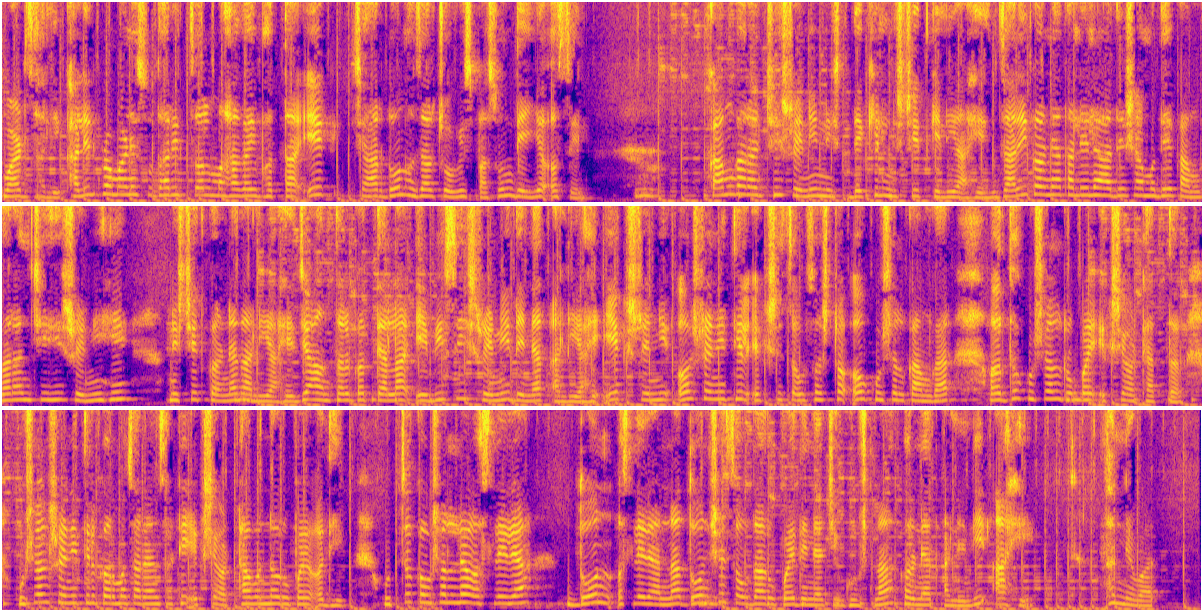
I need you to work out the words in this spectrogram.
वाढ झाली. खालीलप्रमाणे सुधारित चल महागाई भत्ता एक चार दोन हजार चोवीसपासून देय असेल. कामगारांची श्रेणी निश- देखील निश्चित केली आहे. जारी करण्यात आलेल्या आदेशामध्ये कामगारांची ही श्रेणी ही निश्चित करण्यात आली आहे ज्या अंतर्गत त्याला एबीसी श्रेणी देण्यात आली आहे. एक श्रेणी अ श्रेणीतील एकशे चौसष्ट अकुशल कामगार अर्धकुशल रुपये एकशे अठ्याहत्तर. कुशल श्रेणीतील कर्मचाऱ्यांसाठी एकशे अठ्ठावन्न रुपये अधिक. उच्च कौशल्य असलेल्या दोन असलेल्यांना दोनशे चौदा रुपये देण्याची घोषणा करण्यात आलेली आहे. धन्यवाद.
